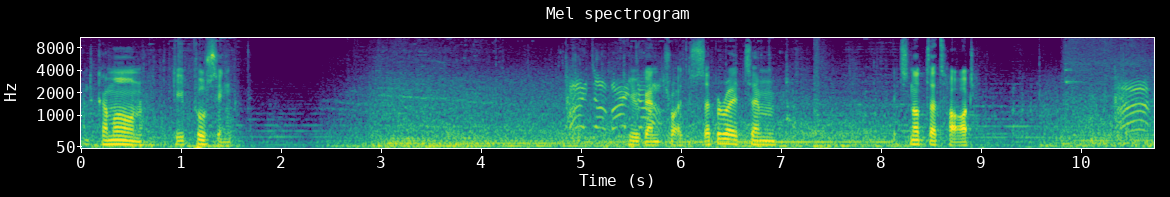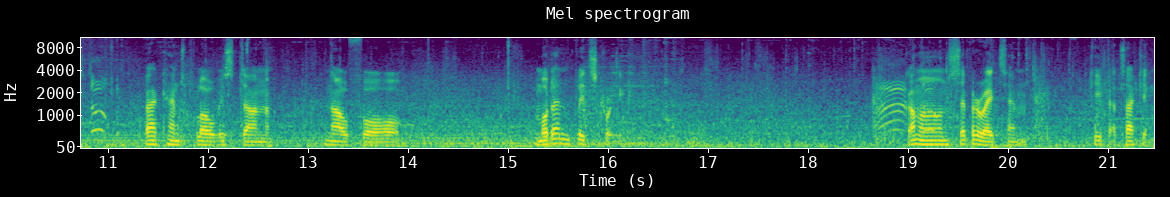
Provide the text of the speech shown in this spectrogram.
And come on, keep pushing. You can try to separate them. It's not that hard. Backhand blow is done now for modern blitzkrieg. Come on, separate them. Keep attacking.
